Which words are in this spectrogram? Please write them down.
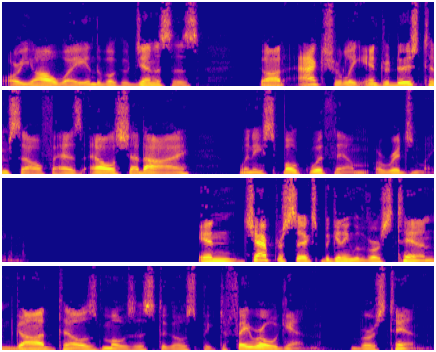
or Yahweh in the book of Genesis, God actually introduced himself as El Shaddai when he spoke with them originally. In chapter 6, beginning with verse 10, God tells Moses to go speak to Pharaoh again. Verse 10.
